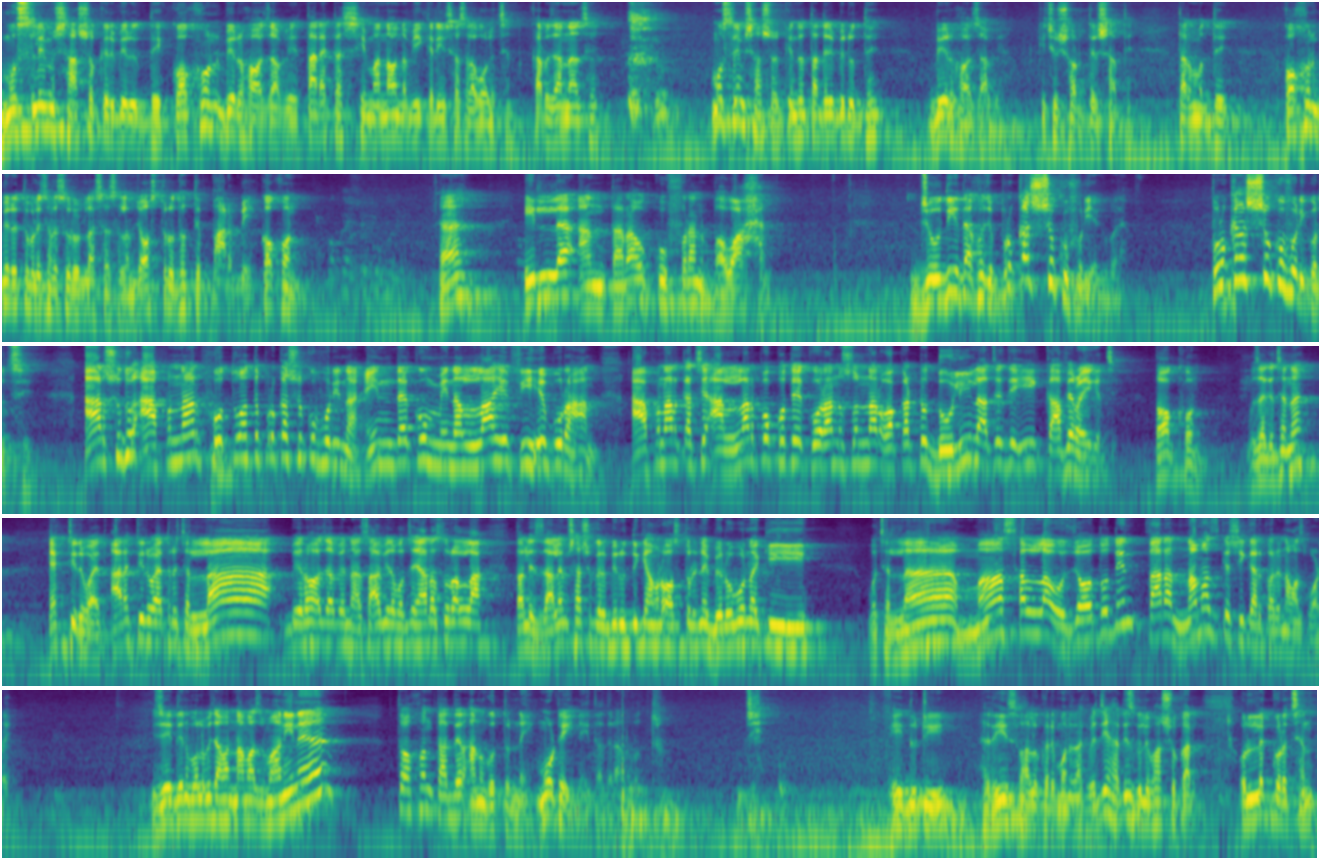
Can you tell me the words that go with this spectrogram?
মুসলিম শাসকের বিরুদ্ধে কখন বের হওয়া যাবে তার একটা সীমানাও নবী করিম সাসলা বলেছেন। কারও জানা আছে? মুসলিম শাসক কিন্তু তাদের বিরুদ্ধে বের হওয়া যাবে কিছু শর্তের সাথে। তার মধ্যে কখন বেরোতে বলেছেন রসুল্লাহ সাল্লাম যে অস্ত্র ধরতে পারবে। কখন? হ্যাঁ? ইল্লা আন্তারাও কুফরান বাওয়াহান। যদি দেখো যে প্রকাশ্য কুফরি একবারে। প্রকাশ্য কুফরি করছে। আর শুধু আপনার ফতুয়াতে প্রকাশ্য কুফরি না, ইন্দাকুম মিনাল্লাহ ফিহে বুরহান। আপনার কাছে আল্লাহর পক্ষ থেকে কোরআন সন্ন্যার অকাট্য দলিল আছে যে এই কাফের হয়ে গেছে। তখন, বোঝা গেছে না? একটি রেওয়ায়ত আর একটি রেওয়ায়ত রয়েছে, লা বের হওয়া যাবে না। সাহাবিরা বলছে, ইয়া রাসূলুল্লাহ, তাহলে জালেম শাসকের বিরুদ্ধে কি আমরা অস্ত্র নিয়ে বেরোবো নাকি? বলছে, লা মাসাল্লাহ যতদিন তারা নামাজকে স্বীকার করে, নামাজ পড়ে। যেই দিন বলবে যে আমার নামাজ মানি না তখন তাদের আনুগত্য নেই, মোটেই নেই তাদের আনুগত্য। জি। এই দুটি হাদিস ভালো করে মনে রাখবে। যে হাদিসগুলি ভাষ্যকার উল্লেখ করেছেন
